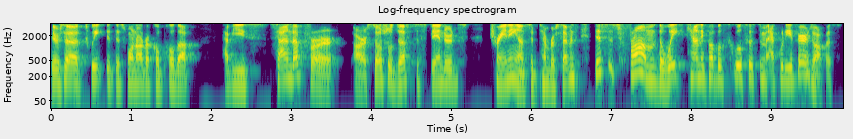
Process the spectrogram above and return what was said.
There's a tweet that this one article pulled up. Have you signed up for our social justice standards training on September 7th? This is from the Wake County Public School System Equity Affairs Office.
